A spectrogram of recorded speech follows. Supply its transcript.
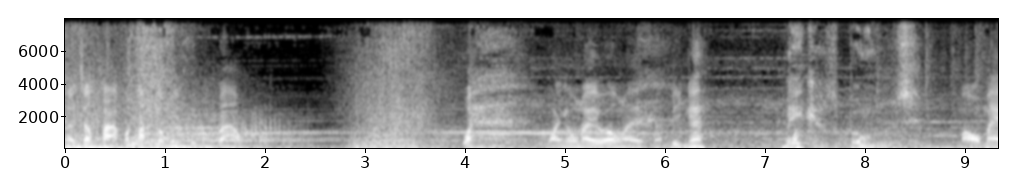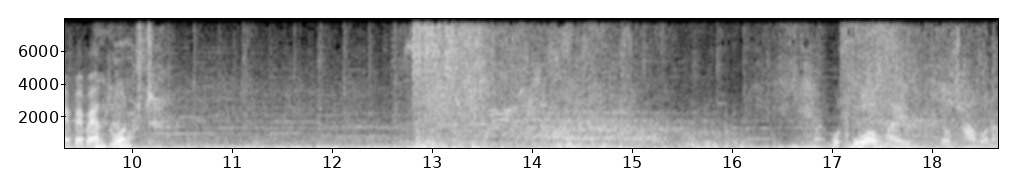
Này chắc phá con mắt cho mình để mình vào Oanh ông này ông này đỉnh ấy Maker's bones. Máu me bé bét luôn. Mẹ, Một búa ông này đéo sao luôn ạ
